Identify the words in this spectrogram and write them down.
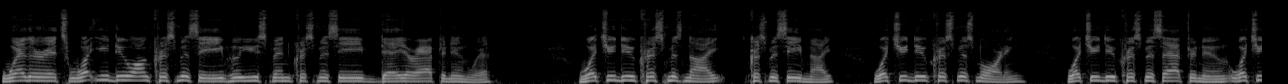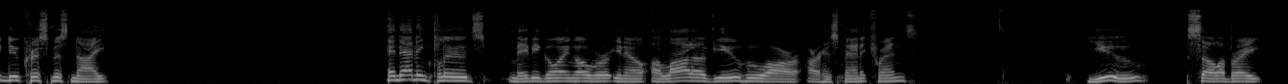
Whether it's what you do on Christmas Eve, who you spend Christmas Eve day or afternoon with, what you do Christmas night, Christmas Eve night, what you do Christmas morning, what you do Christmas afternoon, what you do Christmas night. And that includes maybe going over, you know, a lot of you who are our Hispanic friends. You celebrate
